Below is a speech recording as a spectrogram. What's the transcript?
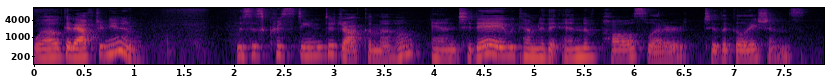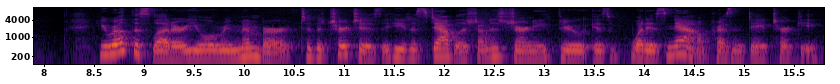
Well, good afternoon. This is Christine DiGiacomo, and today we come to the end of Paul's letter to the Galatians. He wrote this letter, you will remember, to the churches that he had established on his journey through is what is now present day Turkey.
